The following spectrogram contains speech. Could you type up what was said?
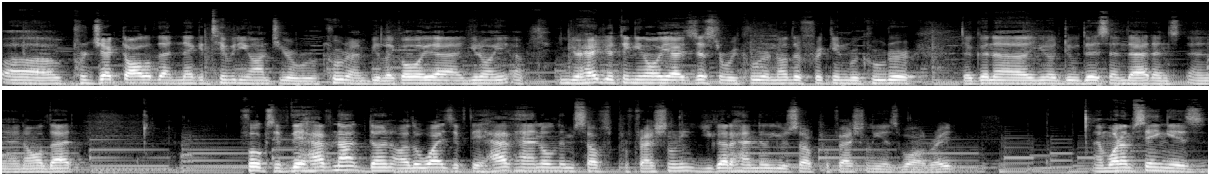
uh, project all of that negativity onto your recruiter and be like, oh yeah, you know, in your head you're thinking, oh yeah, it's just a recruiter, another freaking recruiter. They're gonna, you know, do this and that and and, and all that. Folks, if they have not done otherwise, if they have handled themselves professionally, you got to handle yourself professionally as well, right? And what I'm saying is,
